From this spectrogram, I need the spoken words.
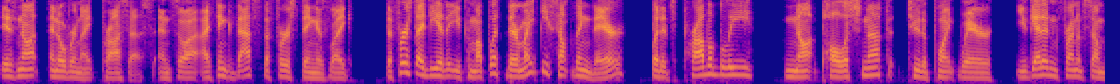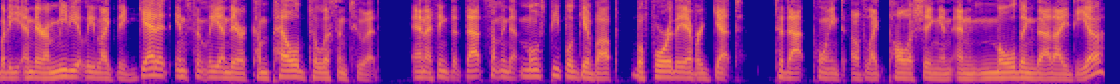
is not an overnight process. And so i think that's the first thing is like the first idea that you come up with, there might be something there, but it's probably not polished enough to the point where you get it in front of somebody and they're immediately like they get it instantly and they're compelled to listen to it. And I think that that's something that most people give up before they ever get to that point of like polishing and, and molding that idea.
